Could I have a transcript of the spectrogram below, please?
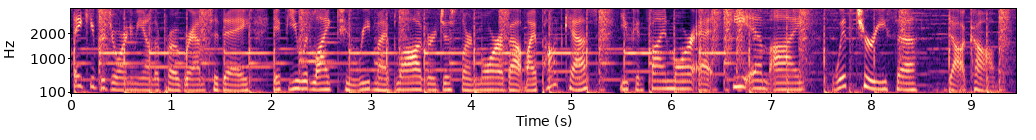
Thank you for joining me on the program today. If you would like to read my blog or just learn more about my podcast, you can find more at tmiwiththeresa.com.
